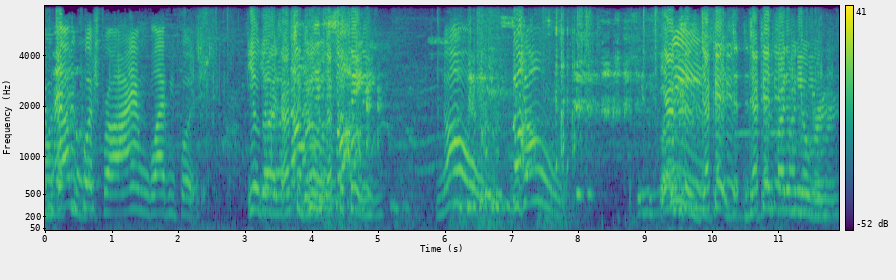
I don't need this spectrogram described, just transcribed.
I'm Oh, glad we pushed, bro. I am glad we pushed. Yo, guys, I have to go. That's the thing. No, we don't. Yeah, because Decade, Decade invited me over.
